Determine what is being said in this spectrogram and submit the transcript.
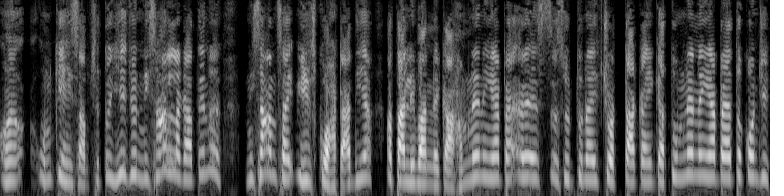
उनके हिसाब से तो ये जो निशान लगाते हैं ना, निशान साहिब, इसको हटा दिया। और तालिबान ने कहा, हमने नहीं हटाया। चोट्टा कहीं का, तुमने नहीं हटाया तो कौन चीज़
